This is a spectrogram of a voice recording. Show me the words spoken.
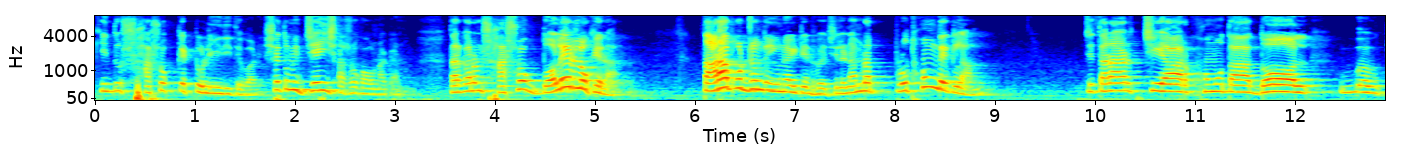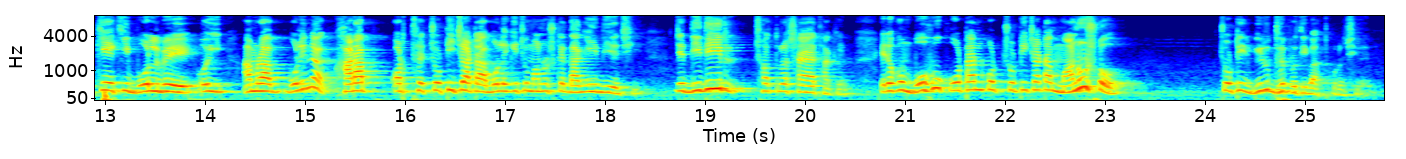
কিন্তু শাসককে টলিয়ে দিতে পারে। সে তুমি যেই শাসক হও না কেন? তার কারণ শাসক দলের লোকেরা তারা পর্যন্ত ইউনাইটেড হয়েছিলেন। আমরা প্রথম দেখলাম যে তারা আর চেয়ার ক্ষমতা, দল, কে কি বলবে, ওই আমরা বলি না, খারাপ অর্থে চটিচাটা বলে কিছু মানুষকে দাগিয়ে দিয়েছি যে দিদির ছত্রছায়া থাকেন। এরকম বহু কোটানকোট চটিচাটা মানুষও চটির বিরুদ্ধে প্রতিবাদ করেছিলেন।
